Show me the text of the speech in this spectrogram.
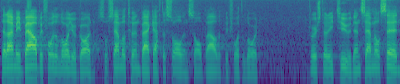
that I may bow before the Lord your God. So Samuel turned back after Saul, and Saul bowed before the Lord. Verse 32 Then Samuel said,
